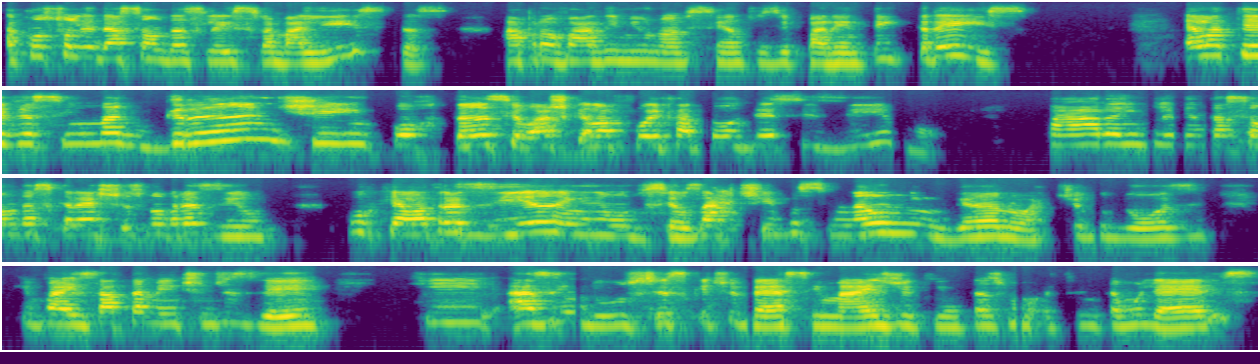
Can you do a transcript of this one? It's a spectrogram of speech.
a consolidação das leis trabalhistas, aprovada em 1943, ela teve assim uma grande importância, eu acho que ela foi fator decisivo para a implementação das creches no Brasil, porque ela trazia em um dos seus artigos, se não me engano, o artigo 12, que vai exatamente dizer que as indústrias que tivessem mais de 30, 30 mulheres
